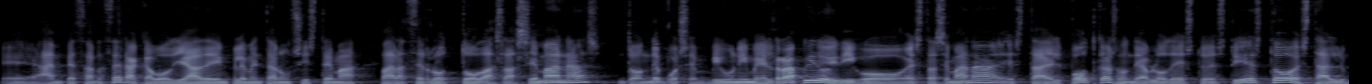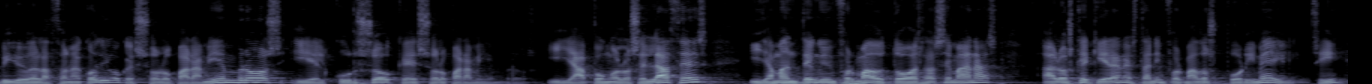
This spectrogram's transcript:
eh, a empezar a hacer, acabo ya de implementar un sistema para hacerlo todas las semanas, donde pues envío un email rápido y digo, esta semana está el podcast donde hablo de esto, esto y esto, está el vídeo de la zona código que es solo para miembros y el curso que es solo para miembros. Y ya pongo los enlaces y ya mantengo informado todas las semanas a los que quieran estar informados por email, ¿sí?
